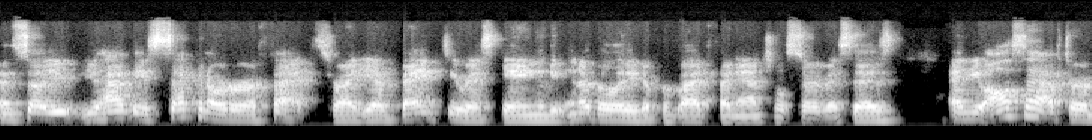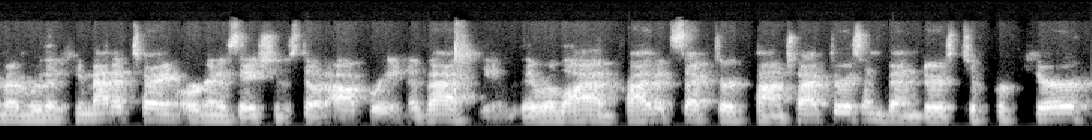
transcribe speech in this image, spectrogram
And so you, you have these second order effects, right? You have bank de risking, the inability to provide financial services. And you also have to remember that humanitarian organizations don't operate in a vacuum. They rely on private sector contractors and vendors to procure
